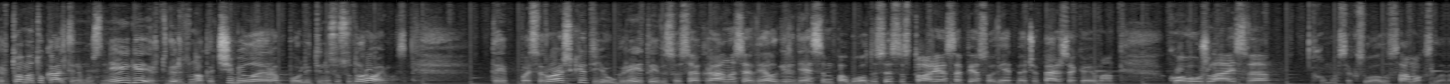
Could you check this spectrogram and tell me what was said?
ir tuo metu kaltinimus neigė ir tvirtino, kad ši byla yra politinis susidorojimas. Tai pasiruoškit, jau greitai visose ekranuose vėl girdėsim pabodusias istorijas apie sovietmečio persekiojimą, kovą už laisvę, homoseksualų samokslą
